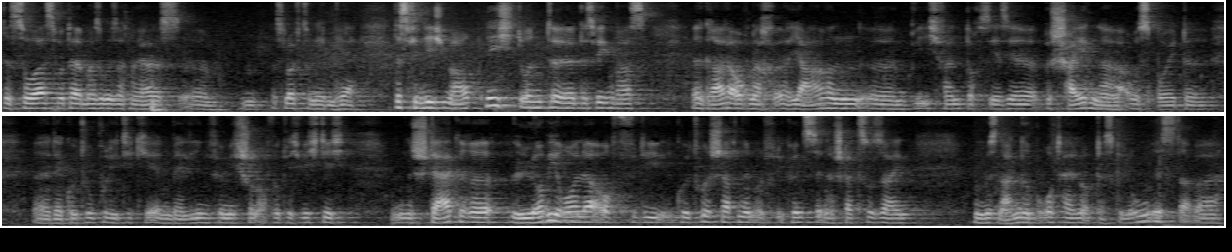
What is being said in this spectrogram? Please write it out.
Ressorts wird da immer so gesagt, naja, das, ähm, das läuft so nebenher. Das finde ich überhaupt nicht und äh, deswegen war es gerade auch nach Jahren, wie ich fand, doch sehr, sehr bescheidener Ausbeute der Kulturpolitik hier in Berlin für mich schon auch wirklich wichtig, eine stärkere Lobbyrolle auch für die Kulturschaffenden und für die Künste in der Stadt zu sein. Nun müssen andere beurteilen, ob das gelungen ist, aber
